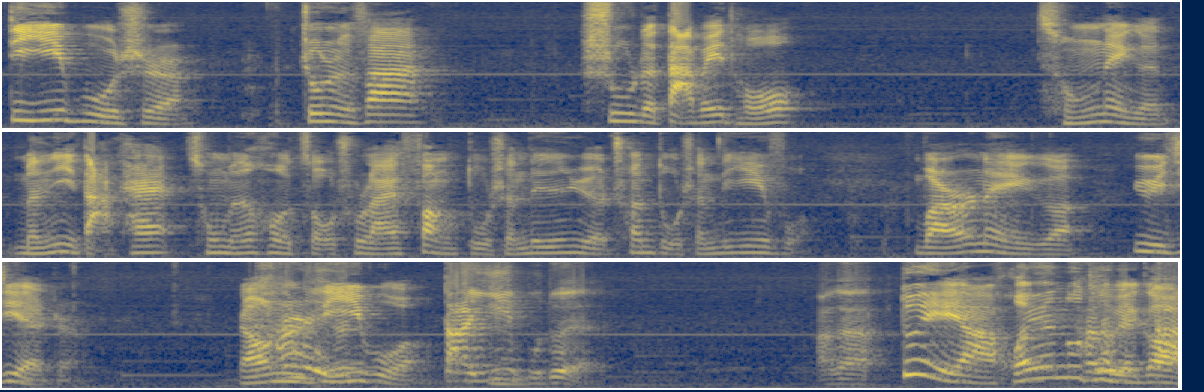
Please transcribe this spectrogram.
第一部是周润发梳着大背头，从那个门一打开，从门后走出来，放赌神的音乐，穿赌神的衣服，玩那个玉戒指，然后那是第一部，大衣不对，阿甘，对呀，还原度特别高，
